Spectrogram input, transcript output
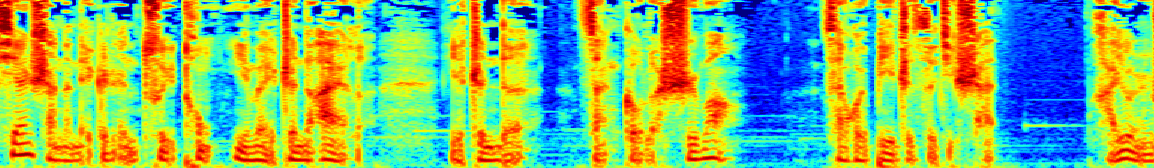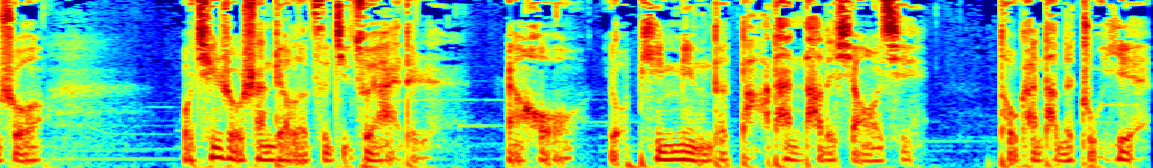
先删的那个人最痛，因为真的爱了，也真的攒够了失望，才会逼着自己删。还有人说，我亲手删掉了自己最爱的人，然后又拼命的打探他的消息，偷看他的主页，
